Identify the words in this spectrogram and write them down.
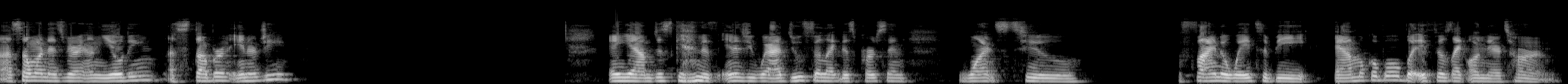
Uh, someone that's very unyielding, a stubborn energy. And yeah, I'm just getting this energy where I do feel like this person wants to find a way to be amicable, but it feels like on their term.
